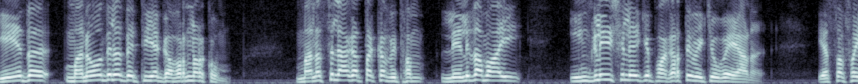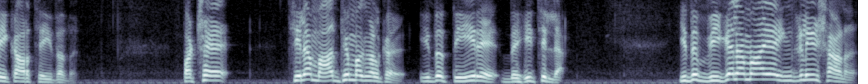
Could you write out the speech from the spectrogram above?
ഏത് മനോനില തെറ്റിയ ഗവർണർക്കും മനസ്സിലാകത്തക്ക വിധം ലളിതമായി ഇംഗ്ലീഷിലേക്ക് പകർത്തി വയ്ക്കുകയാണ് എസ് എഫ് ഐക്കാർ ചെയ്തത്. പക്ഷേ ചില മാധ്യമങ്ങൾക്ക് ഇത് തീരെ ദഹിച്ചില്ല. ഇത് വികലമായ ഇംഗ്ലീഷാണ്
